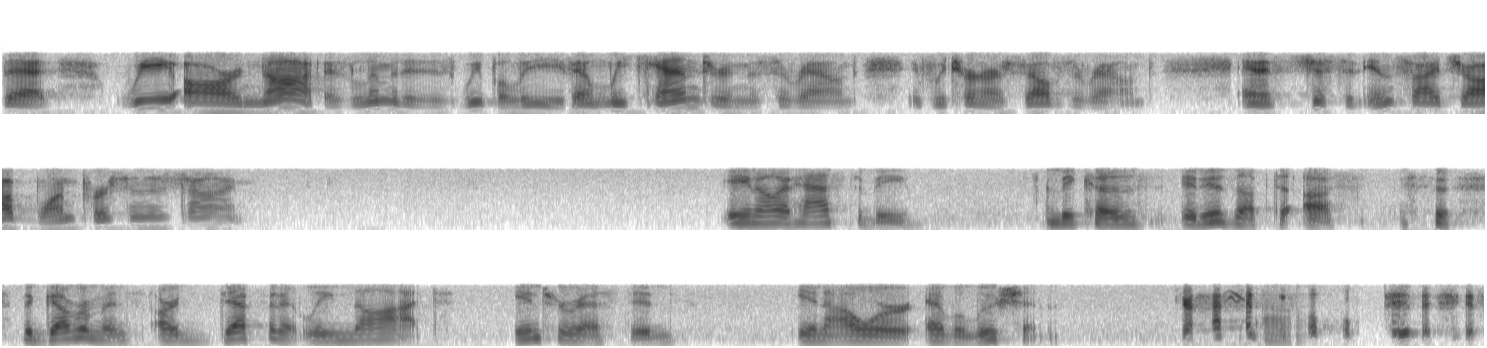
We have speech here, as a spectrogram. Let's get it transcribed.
that we are not as limited as we believe, and we can turn this around if we turn ourselves around, and it's just an inside job, one person at a time. You know, it has to be because it is up to us. the governments are definitely not interested in our evolution. Uh, it's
